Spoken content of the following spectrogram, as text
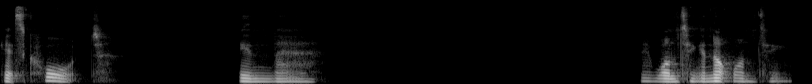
gets caught in their, their wanting and not wanting.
